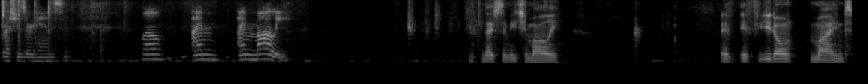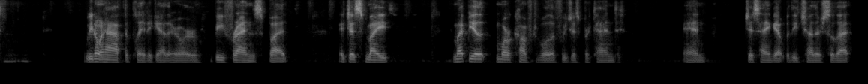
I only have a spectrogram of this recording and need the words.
brushes her hands. Well, I'm I'm Molly. Nice to meet you, Molly. If if you don't mind, we don't have to play together or be friends, but it just might might be a, more comfortable if we just pretend and just hang out with each other so that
